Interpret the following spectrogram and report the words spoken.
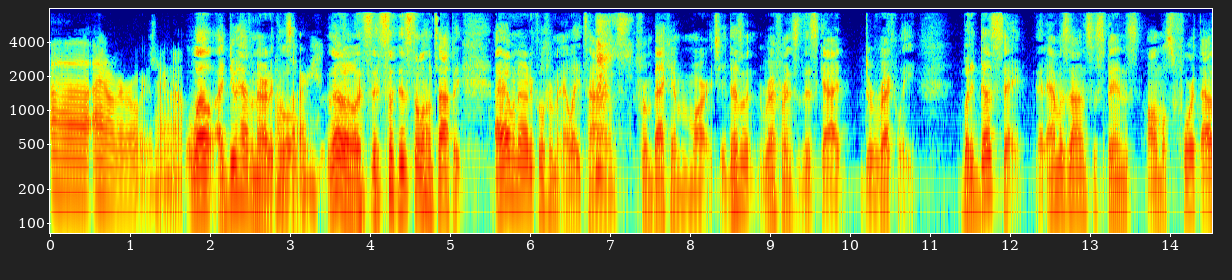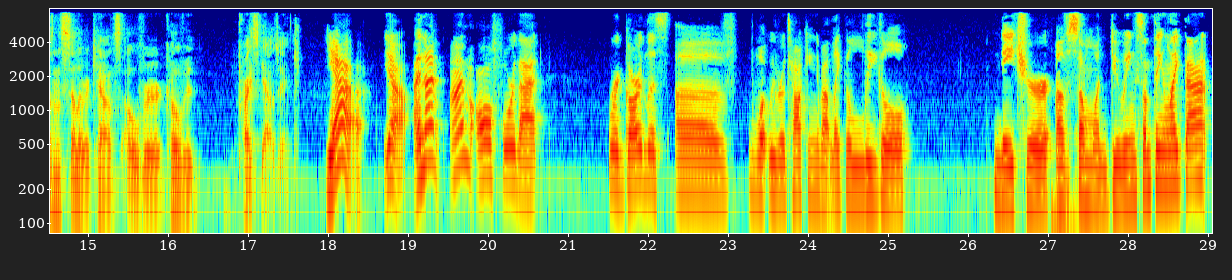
Uh, I don't remember what we were talking about. Well, I do have an article. I'm sorry. No, no, it's, it's, it's still on topic. I have an article from the LA Times from back in March. It doesn't reference this guy directly, but it does say that Amazon suspends almost 4,000 seller accounts over COVID price gouging. Yeah, yeah, and I'm I'm all for that, regardless of what we were talking about, like the legal nature of someone doing something like that,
